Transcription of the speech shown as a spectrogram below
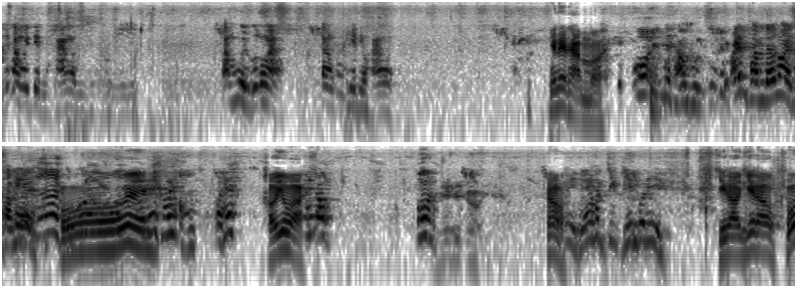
ไม่ต้องไปติดหางมันตั้งมือกูต้องมาตั้งเพียนอยู่หาง ยังได้ทำบ่โอ้ยจะทำหุ่นกูไปทำเดี๋ยวหน่อยทำเลยโอ้ยไปเขาอยู่บ่ไปเอาเออเอ้านี่แหมันจิกดินพอดีจีเอาจีเอาโอ้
